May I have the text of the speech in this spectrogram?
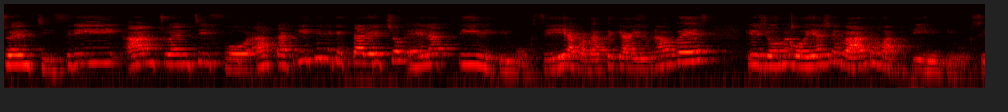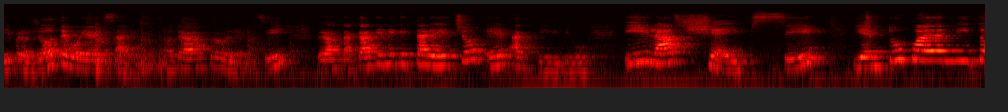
23 and 24. Hasta aquí tiene que estar hecho el activity book, ¿sí? Acordate que hay una vez que yo me voy a llevar los activity books, ¿sí? Pero yo te voy a avisar eso, no te hagas problema, ¿sí? Pero hasta acá tiene que estar hecho el activity book. Y las shapes, ¿sí? Y en tu cuadernito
